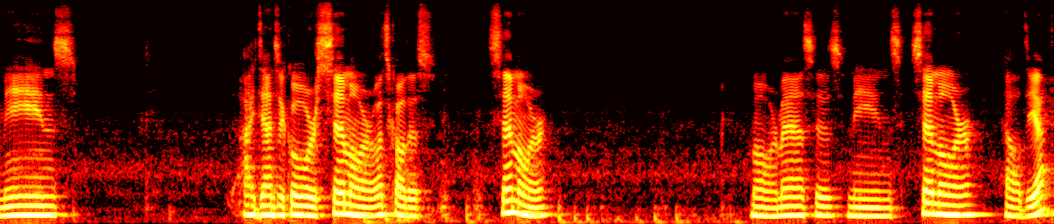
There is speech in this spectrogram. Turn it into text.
means identical or similar. Let's call this similar. Molar masses means similar LDF.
